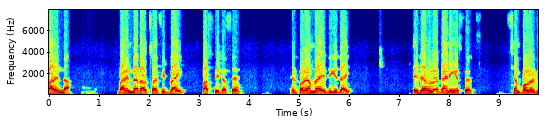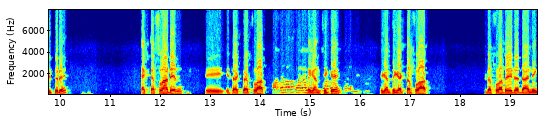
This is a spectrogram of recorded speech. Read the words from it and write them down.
বারান্দা। বারান্দাটাও ছয় ফিট বাই পাঁচ ফিট আছে। এরপরে আমরা এইদিকে যাই। এটা হলো ডাইনিং স্পেস স্যাম্পলের ভিতরে। একটা ফ্ল্যাটের এটা একটা ফ্ল্যাট। এখান থেকে এখান থেকে একটা ফ্ল্যাট। এটা ফ্ল্যাটে এটা ডাইনিং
